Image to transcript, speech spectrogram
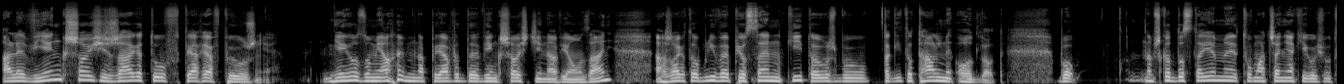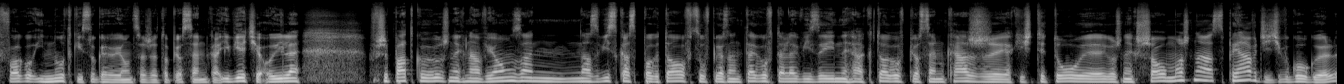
ale większość żartów trafia w próżnię nie rozumiałem naprawdę większości nawiązań, a żartobliwe piosenki to już był taki totalny odlot, bo na przykład dostajemy tłumaczenie jakiegoś utworu i nutki sugerujące, że to piosenka. I wiecie, o ile w przypadku różnych nawiązań, nazwiska sportowców, prezenterów telewizyjnych, aktorów, piosenkarzy, jakieś tytuły różnych show można sprawdzić w Google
